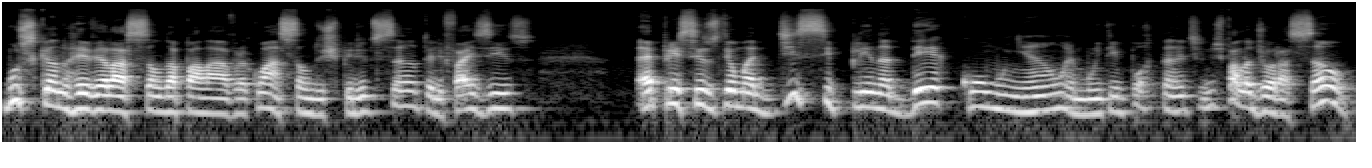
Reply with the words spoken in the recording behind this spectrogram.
buscando revelação da palavra com a ação do Espírito Santo, ele faz isso é preciso ter uma disciplina de comunhão, é muito importante. A gente fala de oração,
